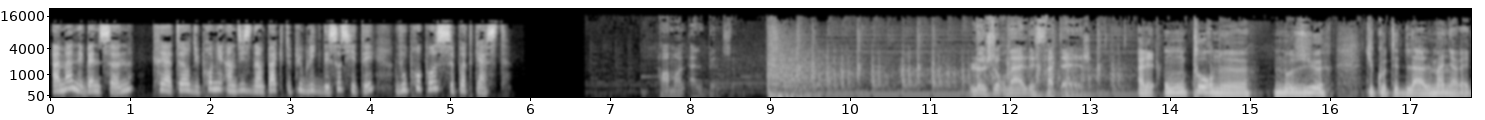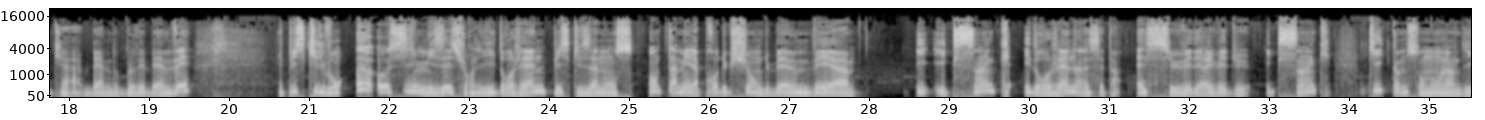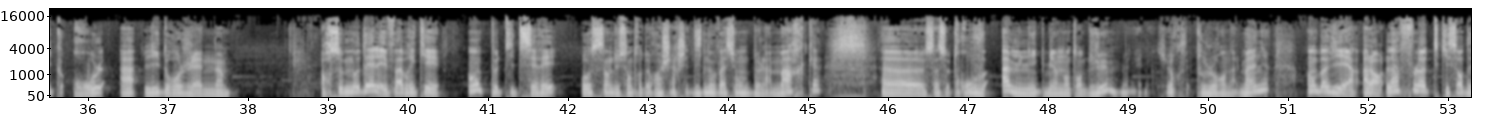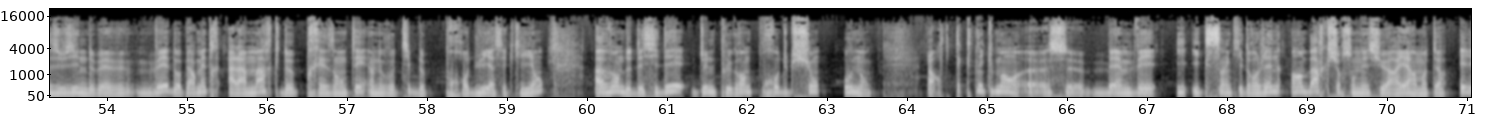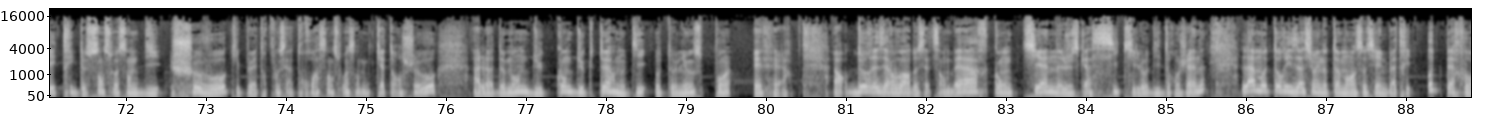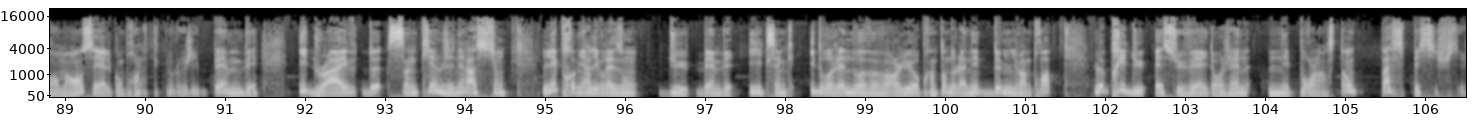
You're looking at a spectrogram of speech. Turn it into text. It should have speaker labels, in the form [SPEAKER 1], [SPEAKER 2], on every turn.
[SPEAKER 1] Haman et Benson, créateurs du premier indice d'impact public des sociétés, vous proposent ce podcast.
[SPEAKER 2] Haman and Benson. Le journal des stratèges.
[SPEAKER 3] Allez, on tourne nos yeux du côté de l'Allemagne avec euh, BMW, BMW. Et puisqu'ils vont eux aussi miser sur l'hydrogène, puisqu'ils annoncent entamer la production du BMW euh, iX5 hydrogène, c'est un SUV dérivé du X5 qui, comme son nom l'indique, roule à l'hydrogène. Alors ce modèle est fabriqué en petite série au sein du centre de recherche et d'innovation de la marque. Euh, ça se trouve à Munich, bien entendu, bien sûr c'est toujours en Allemagne. En Bavière. Alors la flotte qui sort des usines de BMW doit permettre à la marque de présenter un nouveau type de produit à ses clients avant de décider d'une plus grande production ou non. Alors techniquement, euh, ce BMW iX5 hydrogène embarque sur son essieu arrière un moteur électrique de 170 chevaux qui peut être poussé à 374 chevaux à la demande du conducteur, nous dit autonews.fr. Alors, deux réservoirs de 700 bar contiennent jusqu'à 6 kg d'hydrogène. La motorisation est notamment associée à une batterie haute performance et elle comprend la technologie BMW e-Drive de cinquième génération. Les premières livraisons du BMW iX5 hydrogène doivent avoir lieu au printemps de l'année 2023. Le prix du SUV à hydrogène n'est pour l'instant pas spécifié.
